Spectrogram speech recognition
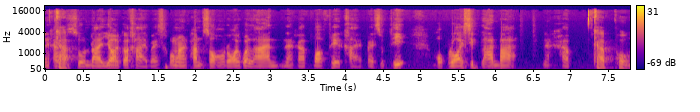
นะครับส่วนรายย่อยก็ขายไปสักประมาณพันสองร้อยกว่าล้านนะครับ prop trade ขายไปสุทธิหกร้อยสิบล้านบาทนะครับ ครับผม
